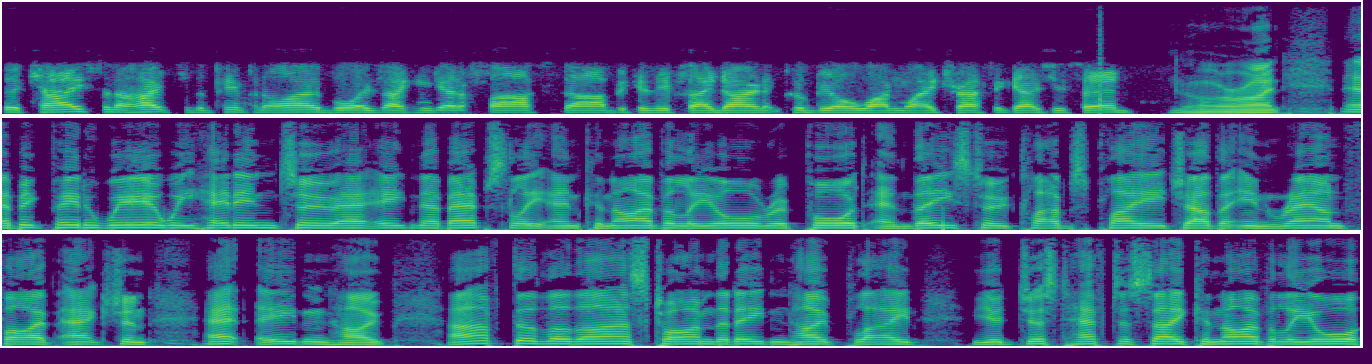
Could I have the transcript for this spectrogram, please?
the case. And I hope for the Pimpinio boys they can get a fast start because if they don't, it could be all one-way traffic, as you said. All right. Now, Big Peter, where we head into uh, our Edenhope Apsley and Kaniva All report, and these two clubs play each other in round five action at Edenhope. After the last time that Edenhope played, you just have to say Kaniva Orr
